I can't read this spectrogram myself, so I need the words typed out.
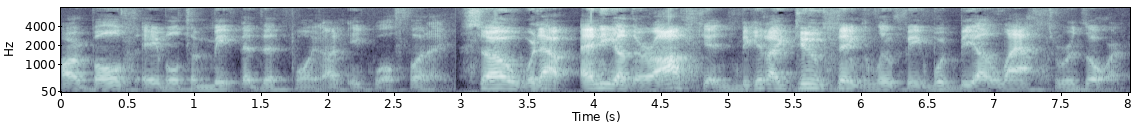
are both able to meet at this point on equal footing. So, without any other options, because I do think Luffy would be a last resort.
